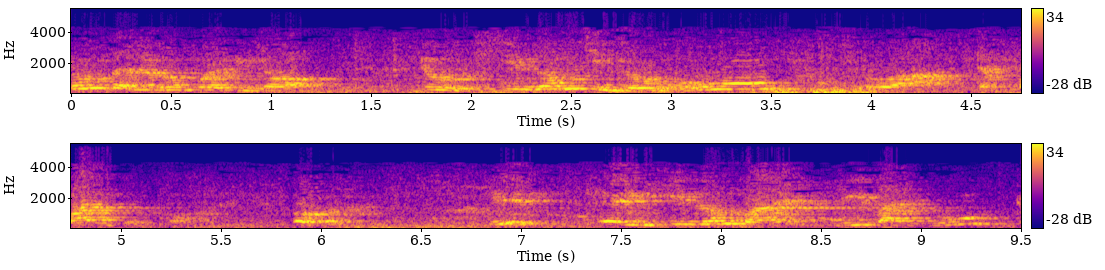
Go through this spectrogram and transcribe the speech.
သုံးတဲ့လုံးဖွဲ့ပြီးတော့တို့ရှင်းလုံးရှင်းလုံးကိုဟိုဟာတပတ်တော့ပေါ့ဟုတ်လားဒီအဲဒီရှင်းလုံးပိုင်းဒီပိုင်းကိုတ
